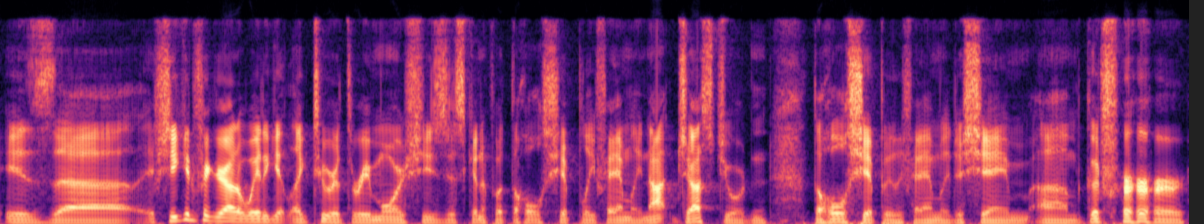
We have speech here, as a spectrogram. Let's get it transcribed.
is uh, if she can figure out a way to get like two or three more, she's just going to put the whole Shipley family, not just Jordan, the whole Shipley family to shame. Um, good for her.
